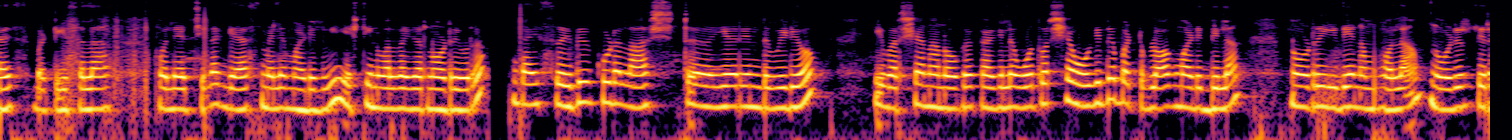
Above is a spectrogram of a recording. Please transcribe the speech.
ಗೈಸ್ ಬಟ್ ಈ ಸಲ ಒಲೆ ಹಚ್ಚಿಲ್ಲ ಗ್ಯಾಸ್ ಮೇಲೆ ಮಾಡಿದ್ವಿ. ಎಷ್ಟು ಇನ್ವಾಲ್ವ್ ಆಗ್ಯಾರ ನೋಡ್ರಿ ಇವರು. ಗೈಸ್ ಇದು ಕೂಡ ಲಾಸ್ಟ್ ಇಯರಿಂದ ವಿಡಿಯೋ ಈ ವರ್ಷ ನಾನು ಹೋಗೋಕ್ಕಾಗಿಲ್ಲ. ಹೋದ ವರ್ಷ ಹೋಗಿದ್ದೆ ಬಟ್ ಬ್ಲಾಗ್ ಮಾಡಿದ್ದಿಲ್ಲ. ನೋಡ್ರಿ, ಇದೇ ನಮ್ಮ ಹೊಲ. ನೋಡಿರ್ತೀರ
